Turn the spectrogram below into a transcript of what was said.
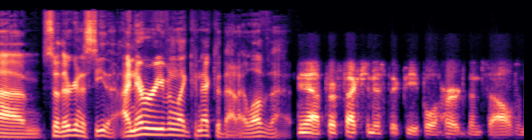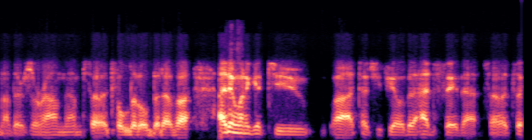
um, so they're going to see that. I never even like connected that. I love that. Yeah, perfectionistic people hurt themselves and others around them. So it's a little bit of a. I didn't want to get too uh, touchy feely, but I had to say that. So it's a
